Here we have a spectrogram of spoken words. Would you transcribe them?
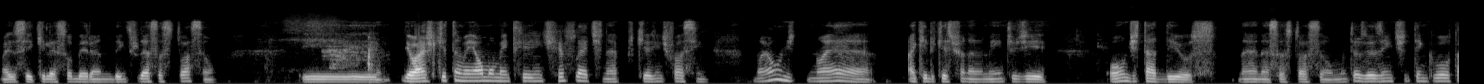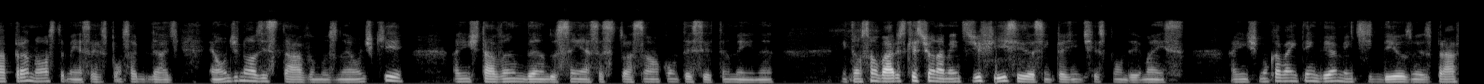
Mas eu sei que ele é soberano dentro dessa situação. E eu acho que também é um momento que a gente reflete, né? Porque a gente fala assim, não é, onde, não é aquele questionamento de onde está Deus né, nessa situação. Muitas vezes a gente tem que voltar para nós também essa responsabilidade. É onde nós estávamos, né? Onde que a gente estava andando sem essa situação acontecer também, né? Então são vários questionamentos difíceis assim para a gente responder, mas a gente nunca vai entender a mente de Deus mesmo para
